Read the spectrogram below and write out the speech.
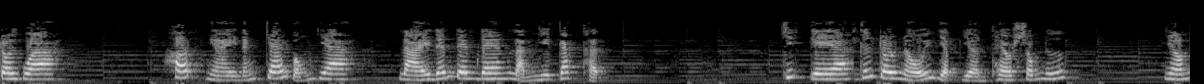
trôi qua. Hết ngày nắng cháy bỏng da, lại đến đêm đen lạnh như cắt thịt. Chiếc ghe cứ trôi nổi dập dềnh theo sóng nước. Nhóm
